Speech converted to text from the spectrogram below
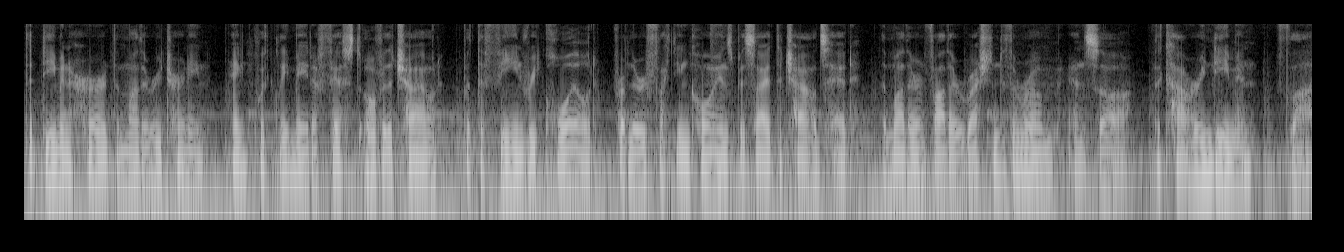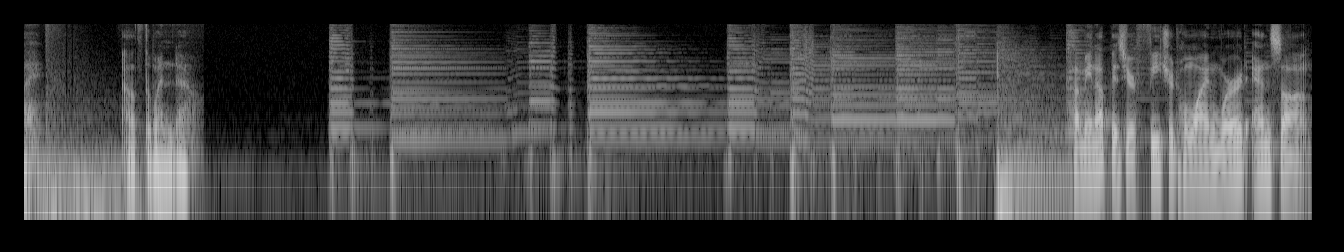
The demon heard the mother returning and quickly made a fist over the child, but the fiend recoiled from the reflecting coins beside the child's head. The mother and father rushed into the room and saw the cowering demon fly out the window. Coming up is your featured Hawaiian word and song.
